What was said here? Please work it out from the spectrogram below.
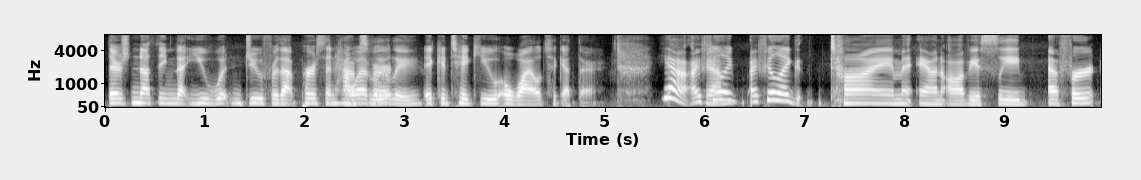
there's nothing that you wouldn't do for that person. However, Absolutely. it could take you a while to get there. Yeah, I feel Yeah. like I feel like time and obviously effort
